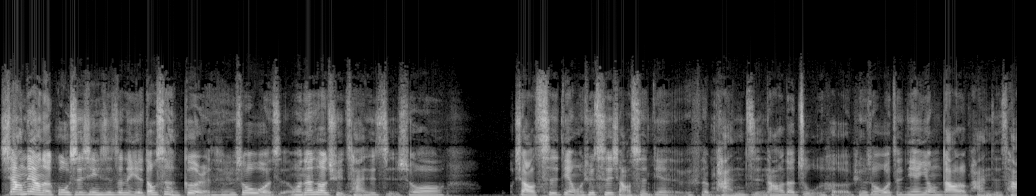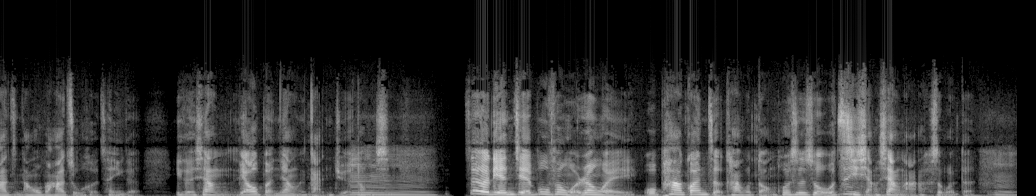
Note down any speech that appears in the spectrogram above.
像那样的故事性是真的也都是很个人。比如说我我那时候取材是指说小吃店，我去吃小吃店的盘子，然后的组合。比如说我今天用到了盘子、叉子，然后我把它组合成一个一个像标本那样的感觉的东西。嗯，这个连接部分，我认为我怕观者看不懂，或是说我自己想象啦什么的。嗯。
